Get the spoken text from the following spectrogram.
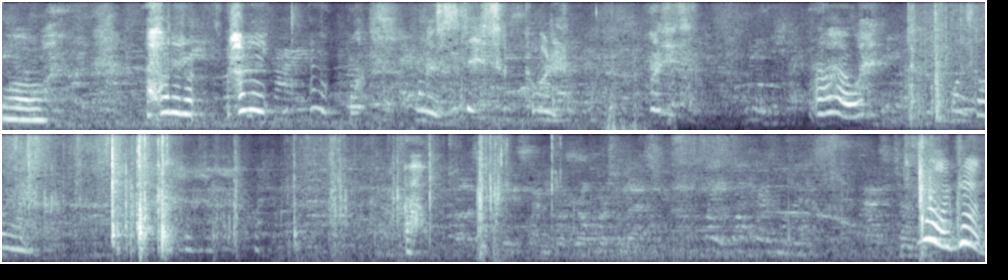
Whoa. How did I, how did I, what is this? What, what is, oh, what, what is going on? Oh. Really good.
